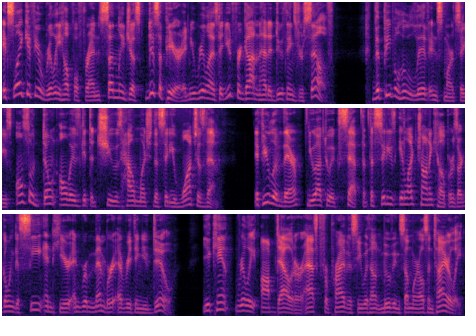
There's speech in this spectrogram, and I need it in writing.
It's like if your really helpful friend suddenly just disappeared and you realized that you'd forgotten how to do things yourself. The people who live in smart cities also don't always get to choose how much the city watches them. If you live there, you have to accept that the city's electronic helpers are going to see and hear and remember everything you do. You can't really opt out or ask for privacy without moving somewhere else entirely.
